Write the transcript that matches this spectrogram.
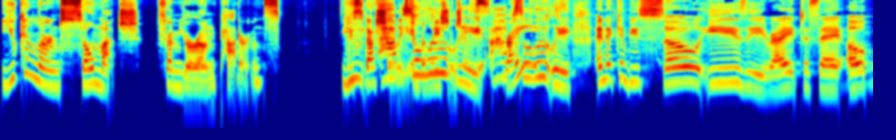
you can learn so much from your own patterns. You, especially in relationships, right? Absolutely. And it can be so easy, right? To say, oh, mm-hmm.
